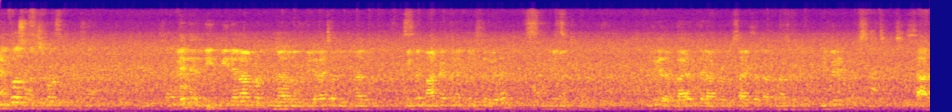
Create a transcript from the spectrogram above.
మీకోసం వచ్చి లేదు మీరు ఎలా పడుతున్నారు? మీరు ఎలా చదువుతున్నారు? మీతో మాట్లాడితే నాకు తెలుస్తుంది కదా. అంతే కదా భారత్ ఎలా ఉంటుంది Sai sir. Sir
